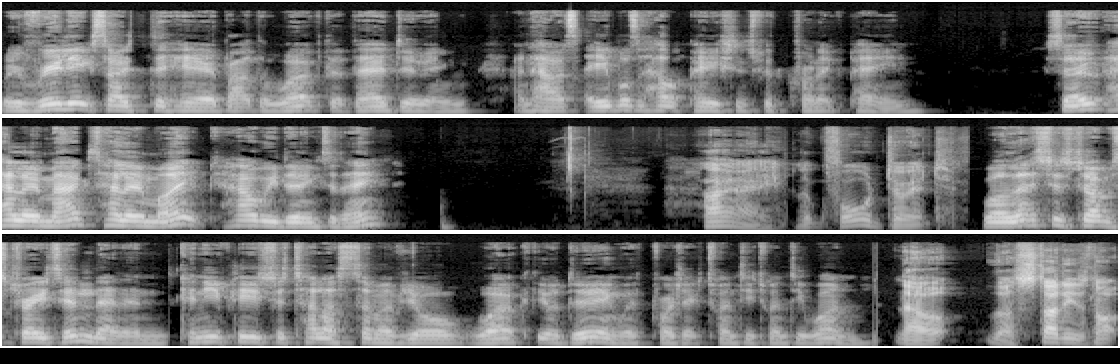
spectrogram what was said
We're really excited to hear about the work that they're doing and how it's able to help patients with chronic pain. So, hello Mags, hello Mike, how are we doing today? Hi, look forward to it. Well, let's just jump straight in then. And can you please just tell us some of your work that you're doing with Project 2021? Now, the study is not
